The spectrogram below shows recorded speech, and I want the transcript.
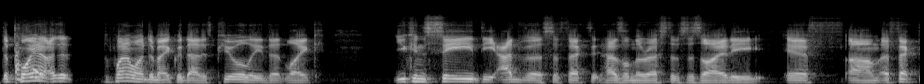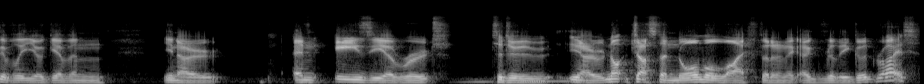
the point I I the point I wanted to make with that is purely that like you can see the adverse effect it has on the rest of society if um, effectively you're given, you know, an easier route to do, you know, not just a normal life, but an, a really good right,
